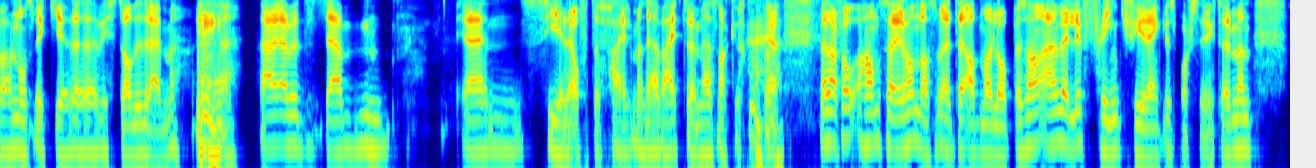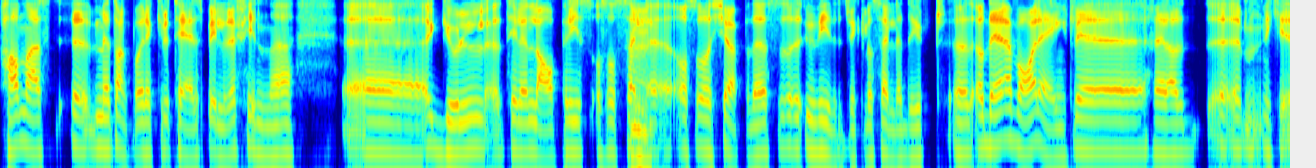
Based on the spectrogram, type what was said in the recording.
var noen som ikke visste hva de drev med. Mm. Jeg, jeg, jeg jeg sier det ofte feil, men jeg veit hvem jeg snakker om. Ja. Men i hvert fall hans høyrehånd, da, som heter Admar Lopez, han er en veldig flink fyr, egentlig sportsdirektør, men han er, eh, med tanke på å rekruttere spillere, finne uh, gull til en lav pris, og så, selge, mm. og så kjøpe det, videreutvikle og selge dyrt. Uh, og det var egentlig Gerard, uh, ikke,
